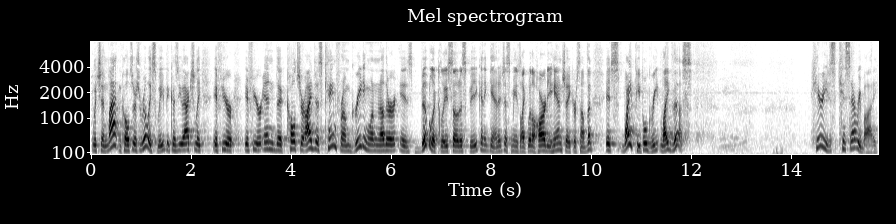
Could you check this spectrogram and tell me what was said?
Which in Latin culture is really sweet because you actually, if you're, if you're in the culture I just came from, greeting one another is biblically, so to speak. And again, it just means like with a hearty handshake or something. It's white people greet like this. Here you just kiss everybody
